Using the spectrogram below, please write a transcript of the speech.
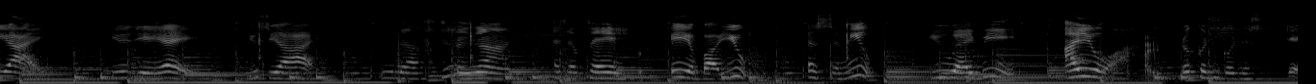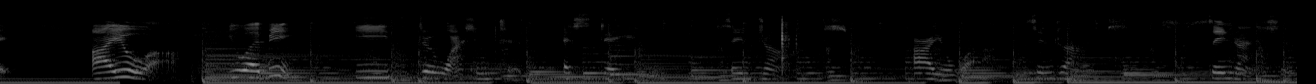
UCI, UGA, UCI, UNAF, SFA, ABU, SMU, UAB, Iowa, Looking Goodness States, Iowa, UAB, Eastern Washington, SJU, St. John's, Iowa, St. John's, St. John's.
